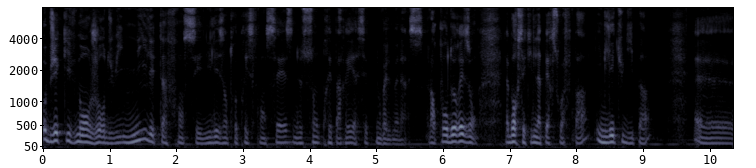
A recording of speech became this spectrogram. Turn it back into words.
Objectivement, aujourd'hui, ni l'État français ni les entreprises françaises ne sont préparés à cette nouvelle menace. Alors pour deux raisons. D'abord, c'est qu'ils ne l'aperçoivent pas, ils ne l'étudient pas. Euh,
